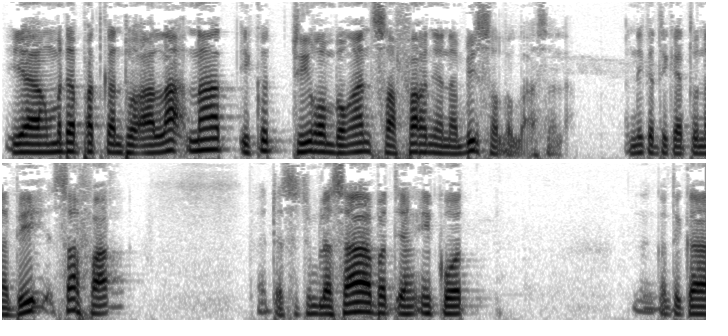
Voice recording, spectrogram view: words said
yang mendapatkan doa laknat ikut di rombongan safarnya Nabi Shallallahu Alaihi Wasallam. Ini ketika itu Nabi safar ada sejumlah sahabat yang ikut. Ketika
